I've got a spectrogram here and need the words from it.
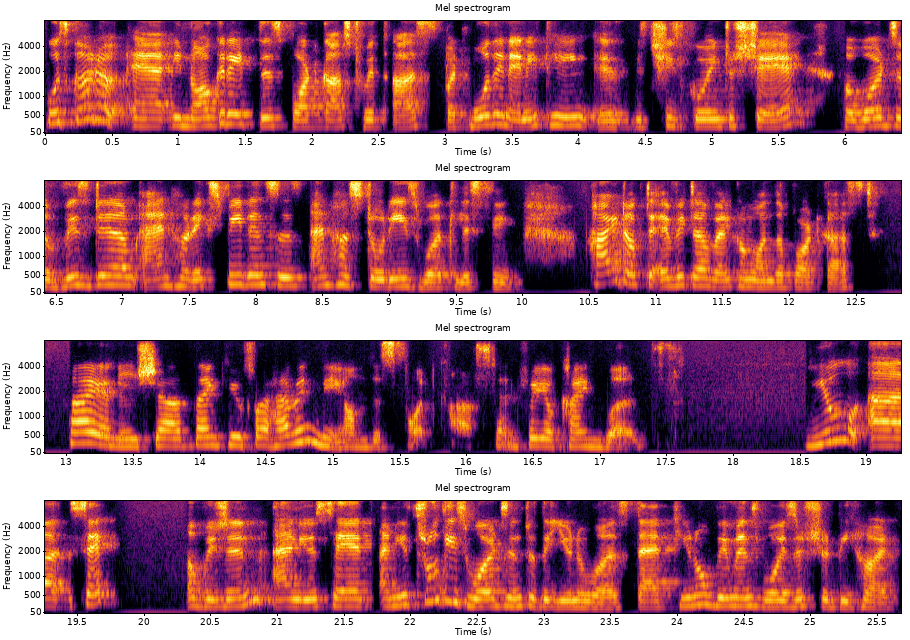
who's going to uh, inaugurate this podcast with us. But more than anything, uh, she's going to share her words of wisdom and her experiences and her stories worth listening. Hi, Dr. Evita. Welcome on the podcast. Hi, Anusha. Thank you for having me on this podcast and for your kind words. You uh, said a vision and you said and you threw these words into the universe that you know women's voices should be heard.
